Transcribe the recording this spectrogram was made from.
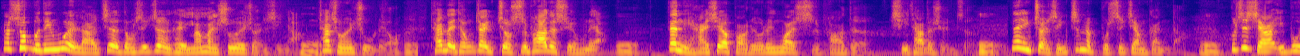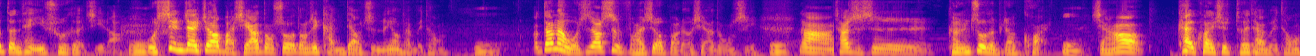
那说不定未来这个东西真的可以慢慢数位转型啊，嗯它成为主流。台北通占九十趴的使用量，嗯但你还是要保留另外十趴的其他的选择。嗯那你转型真的不是这样干的啊、嗯不是想要一步登天一触可及啦。嗯我现在就要把其他东所有东西砍掉，只能用台北通。嗯啊，当然我知道市府还是有保留其他东西，嗯，那他只是可能做的比较快，嗯，想要太快去推台北通，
